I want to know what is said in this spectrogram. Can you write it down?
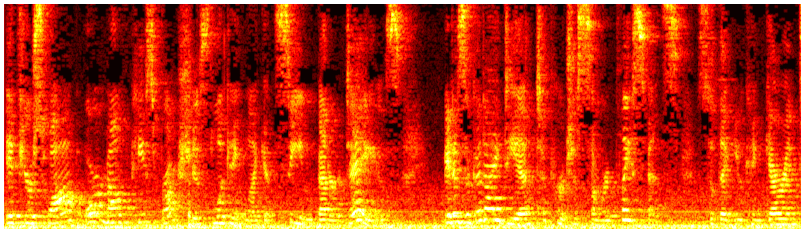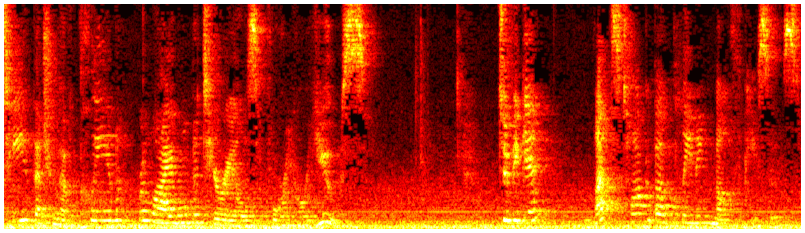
If your swab or mouthpiece brush is looking like it's seen better days, it is a good idea to purchase some replacements so that you can guarantee that you have clean, reliable materials for your use. To begin, let's talk about cleaning mouthpieces.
